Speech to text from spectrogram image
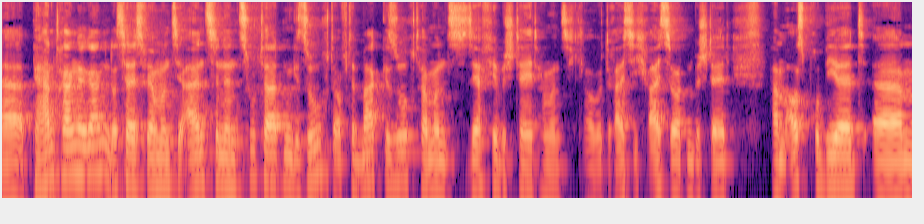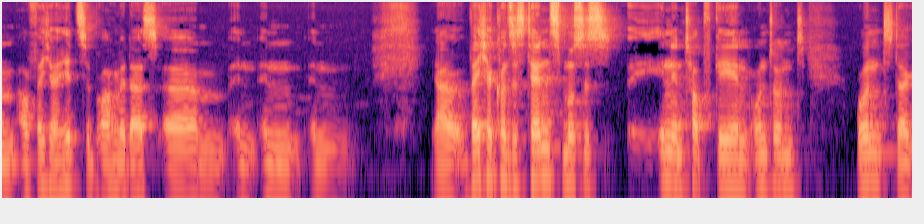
äh, per Hand rangegangen. Das heißt, wir haben uns die einzelnen Zutaten gesucht, auf dem Markt gesucht, haben uns sehr viel bestellt, haben uns, ich glaube, 30 Reissorten bestellt, haben ausprobiert, ähm, auf welcher Hitze brauchen wir das, ähm, in, in, in ja, welcher Konsistenz muss es in den Topf gehen und, und, und, da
